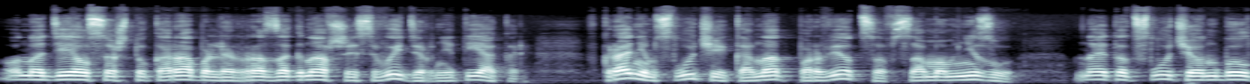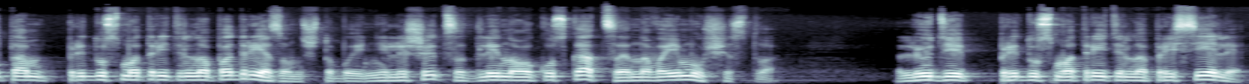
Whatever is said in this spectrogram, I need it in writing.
Он надеялся, что корабль, разогнавшись, выдернет якорь. В крайнем случае канат порвется в самом низу. На этот случай он был там предусмотрительно подрезан, чтобы не лишиться длинного куска ценного имущества. Люди предусмотрительно присели.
